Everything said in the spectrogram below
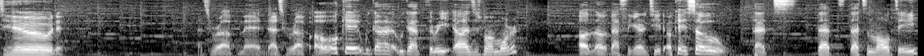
Dude. That's rough, man. That's rough. Oh, okay. We got we got three. Uh, just one more. Oh no, that's the guaranteed. Okay, so that's that's that's a multi.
